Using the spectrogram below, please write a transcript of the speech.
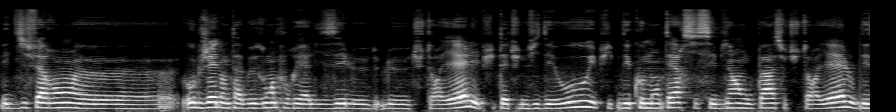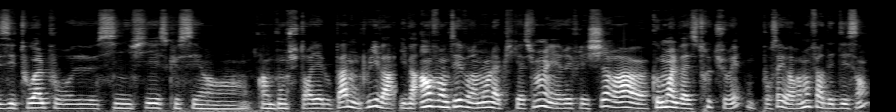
les différents euh, objets dont t'as besoin pour réaliser le, tutoriel et puis peut-être une vidéo et puis des commentaires si c'est bien ou pas ce tutoriel ou des étoiles pour euh, signifier est-ce que c'est un, bon tutoriel ou pas. Donc lui, il va, il va inventer vraiment l'application et réfléchir à comment elle va être structurée. Pour ça, il va vraiment faire des dessins.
